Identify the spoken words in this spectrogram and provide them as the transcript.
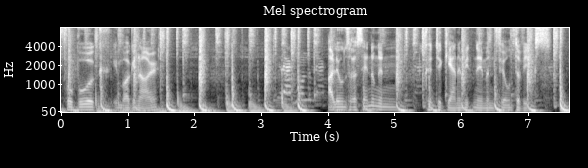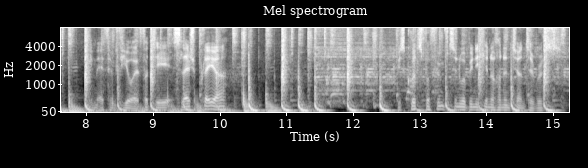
Faubourg im Original. Alle unsere Sendungen könnt ihr gerne mitnehmen für unterwegs im FM4 slash Player. Bis kurz vor 15 Uhr bin ich hier noch an den Turntables.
